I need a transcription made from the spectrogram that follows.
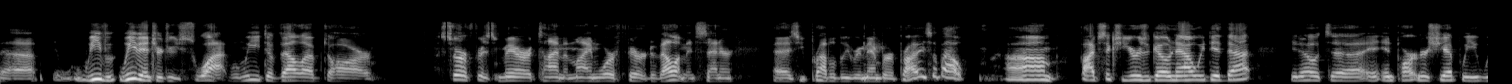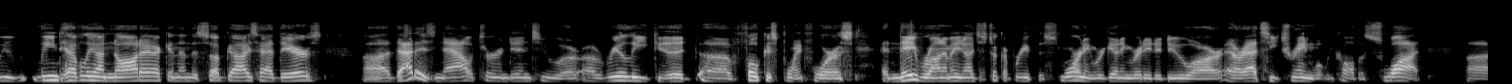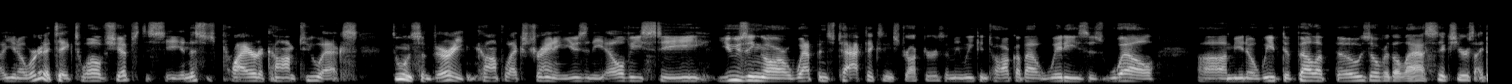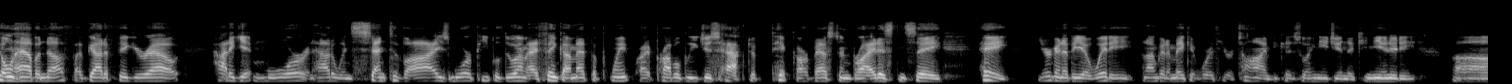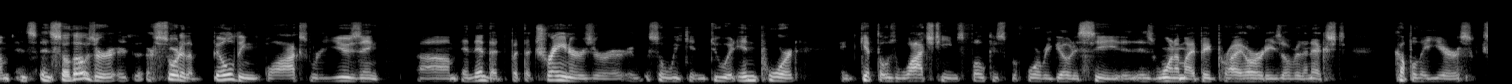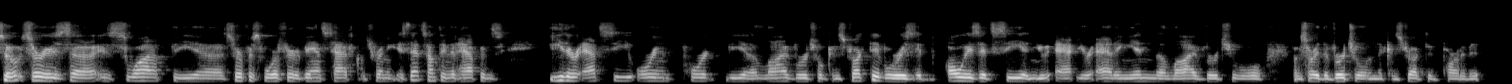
uh, we've we've introduced SWAT when we developed our Surface Maritime and Mine Warfare Development Center, as you probably remember, probably it's about um, five six years ago now. We did that. You know, it's uh, in partnership. We we leaned heavily on NAWDC, and then the sub guys had theirs uh, that is now turned into a, a really good uh, focus point for us. And they run, I mean, I just took a brief this morning. We're getting ready to do our, our at sea training, what we call the SWAT. Uh, you know, we're going to take 12 ships to sea, and this is prior to COMPTUEX, doing some very complex training using the LVC, using our weapons tactics instructors. I mean, we can talk about WITIs as well. Um, you know, we've developed those over the last six years. I don't have enough. I've got to figure out how to get more and how to incentivize more people doing. I think I'm at the point where I probably just have to pick our best and brightest and say, hey, you're going to be a WITI and I'm going to make it worth your time because we need you in the community. Um, and, and so those are, are sort of the building blocks we're using. Um, and then the, but the trainers are so we can do it in port and get those watch teams focused before we go to sea is one of my big priorities over the next couple of years. So, sir, is uh, is SWAT the uh, Surface Warfare Advanced Tactical Training? Is that something that happens either at sea or in port via live virtual constructive, or is it always at sea and you add, you're adding in the live virtual? I'm sorry, the virtual and the constructive part of it.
